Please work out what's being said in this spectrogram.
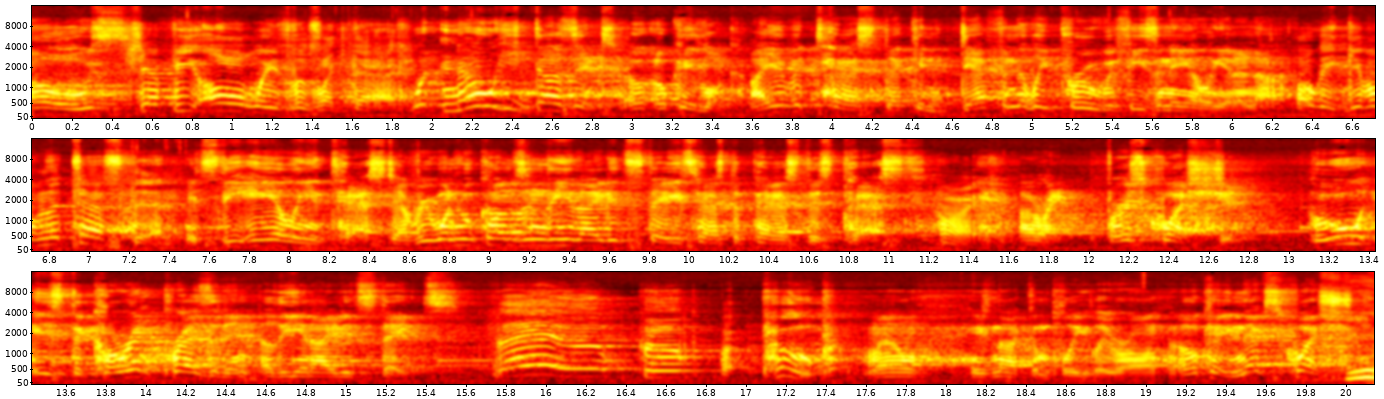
got a big nose. Jeffy always looks like that. What? No, he doesn't. O- okay, look, I have a test that can definitely prove if he's an alien or not. Okay, give him the test then. It's the alien test. Everyone who comes into the United States has to pass this test. All right. All right, first question. Who is the current president of the United States? Poop. Poop. Well, he's not completely wrong. Okay, next question.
